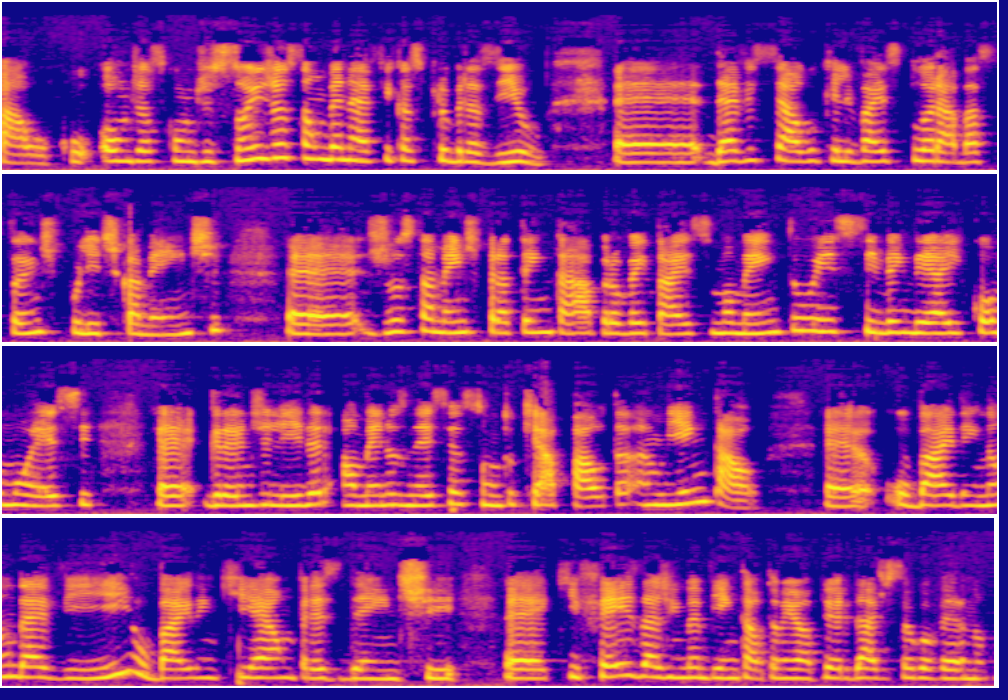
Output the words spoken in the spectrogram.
palco onde as condições já são benéficas para o Brasil é, deve ser algo que ele vai explorar bastante politicamente, é, justamente para tentar aproveitar esse momento e se vender aí como esse é, grande líder, ao menos nesse assunto que é a pauta ambiental. É, o Biden não deve ir, o Biden, que é um presidente é, que fez da agenda ambiental também uma prioridade do seu governo,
